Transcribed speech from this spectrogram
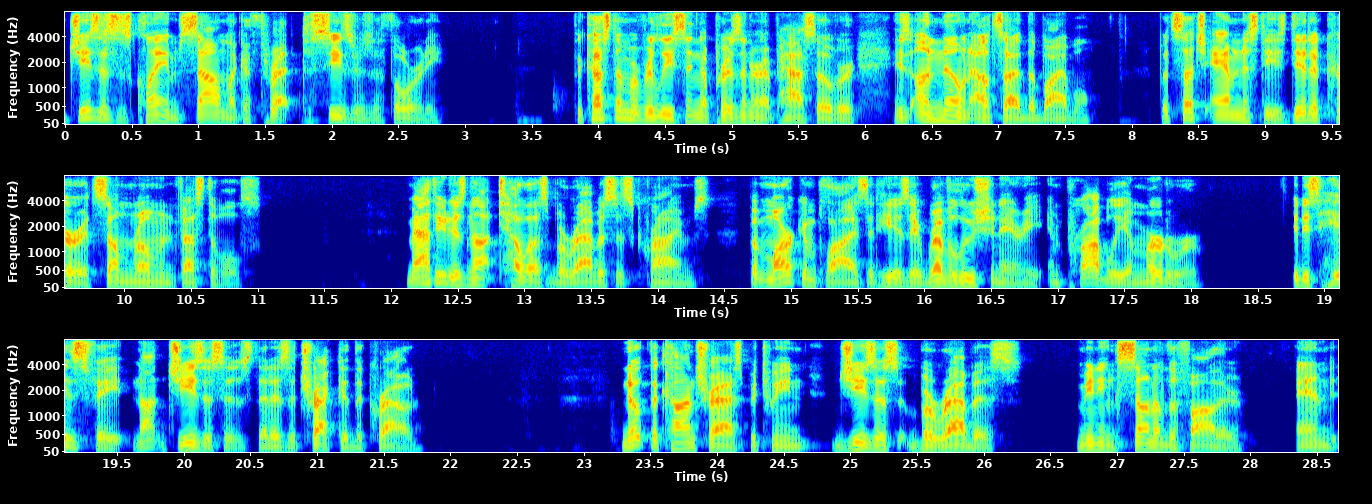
Jesus' claims sound like a threat to Caesar's authority. The custom of releasing a prisoner at Passover is unknown outside the Bible, but such amnesties did occur at some Roman festivals. Matthew does not tell us Barabbas' crimes, but Mark implies that he is a revolutionary and probably a murderer. It is his fate, not Jesus's, that has attracted the crowd. Note the contrast between Jesus Barabbas, meaning son of the Father, and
